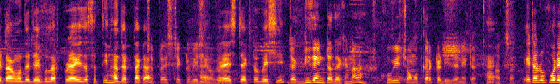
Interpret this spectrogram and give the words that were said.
এটা আমাদের রেগুলার প্রাইস আছে তিন হাজার টাকা। আচ্ছা প্রাইসটা একটু বেশি হ্যাঁ হবে। প্রাইসটা একটু বেশি। যাক ডিজাইনটা দেখে না খুবই চমৎকার একটা ডিজাইন এটা। হ্যাঁ। আচ্ছা। এটার উপরে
